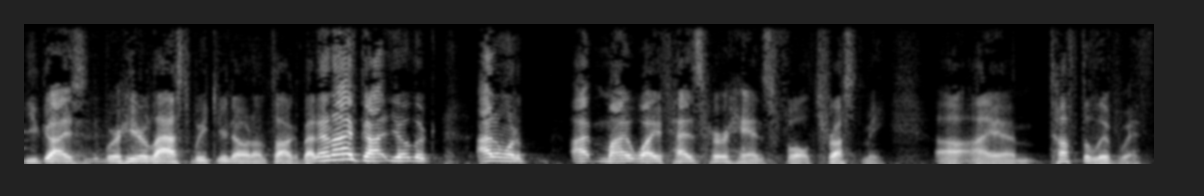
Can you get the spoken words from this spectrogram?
you guys were here last week. You know what I'm talking about. And I've got, you know, look, I don't want to, my wife has her hands full. Trust me. Uh, I am tough to live with.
